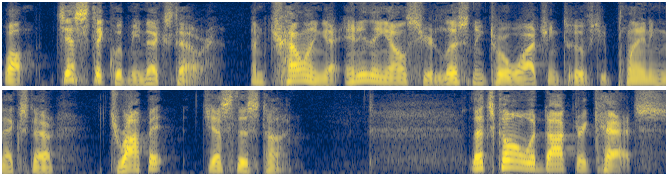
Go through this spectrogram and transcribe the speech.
Well, just stick with me next hour. I'm telling you, anything else you're listening to or watching to, if you're planning next hour, drop it just this time. Let's go on with Dr. Katz,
